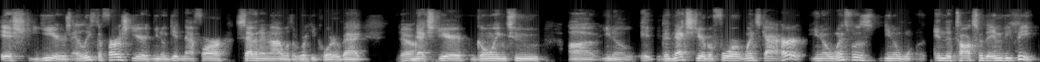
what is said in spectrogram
ish years. At least the first year, you know, getting that far seven and nine with a rookie quarterback. Yeah. Next year, going to uh, you know, it, the next year before Wentz got hurt, you know, Wentz was, you know, in the talks for the MVP.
